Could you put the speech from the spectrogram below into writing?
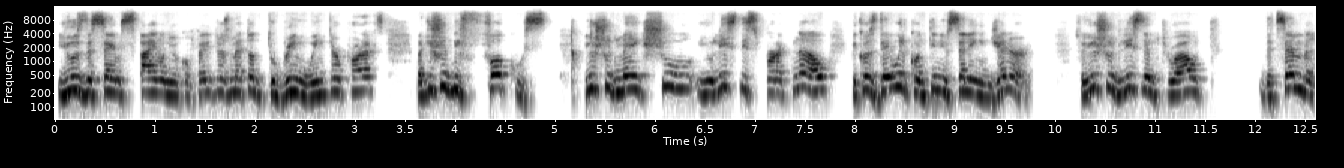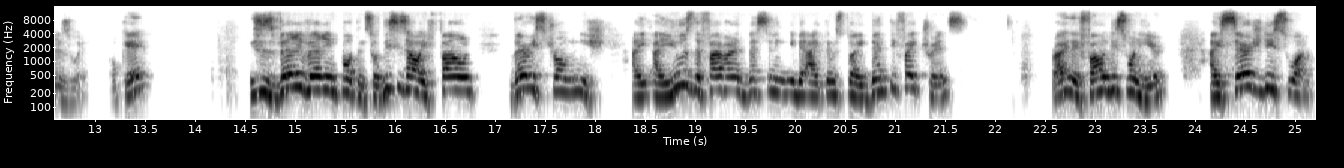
use the same spying on your competitors method to bring winter products, but you should be focused. You should make sure you list this product now because they will continue selling in January. So you should list them throughout December as well. Okay. This is very, very important. So this is how I found very strong niche. I, I use the 500 best-selling eBay items to identify trends, right? I found this one here. I searched this one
